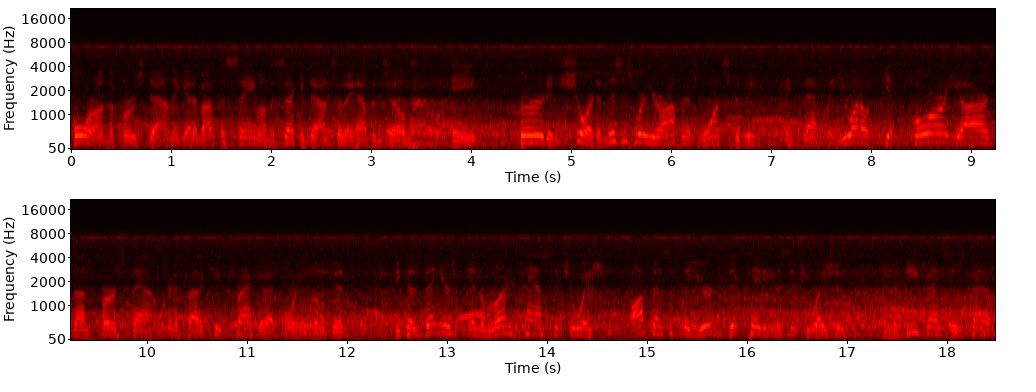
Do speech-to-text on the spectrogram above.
four on the first down, they get about the same on the second down, so they have themselves a third and short. And this is where your offense wants to be. Exactly. You want to get four yards on first down. We're going to try to keep track of that for you a little bit because then you're in a run-pass situation. Offensively, you're dictating the situation, and the defense is kind of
